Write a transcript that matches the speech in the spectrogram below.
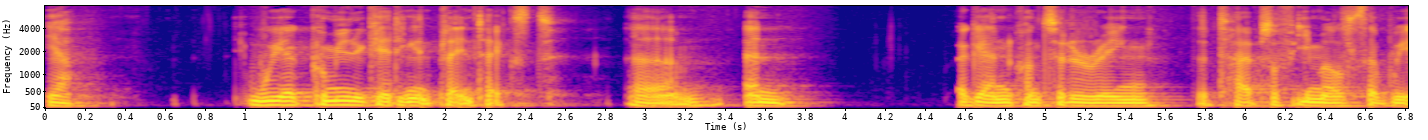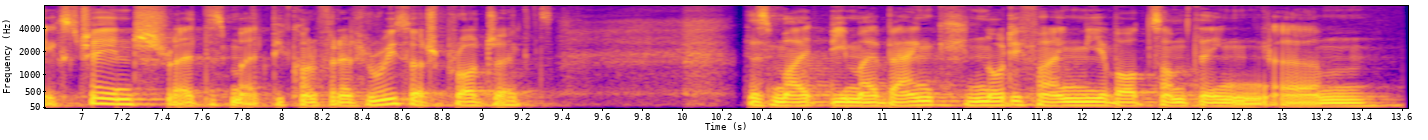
yeah, we are communicating in plain text. Um, and again, considering the types of emails that we exchange, right? This might be confidential research projects. This might be my bank notifying me about something. Um,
